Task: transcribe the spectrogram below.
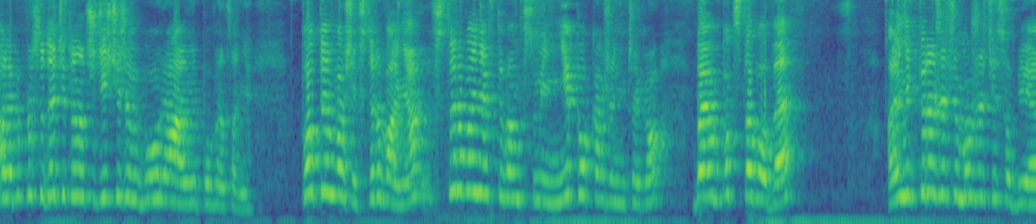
ale po prostu dajcie to na 30, żeby było realne powracanie. Potem właśnie w sterowaniach. W sterowaniach to Wam w sumie nie pokażę niczego, bo ja mam podstawowe, ale niektóre rzeczy możecie sobie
